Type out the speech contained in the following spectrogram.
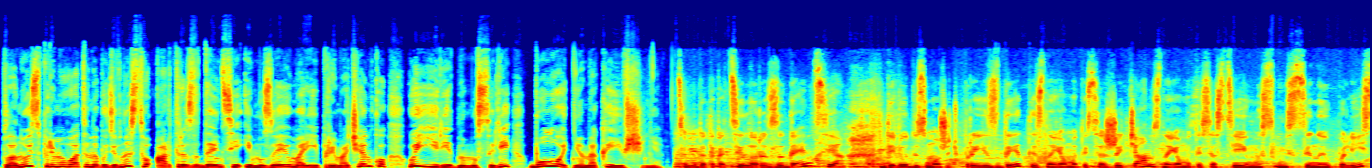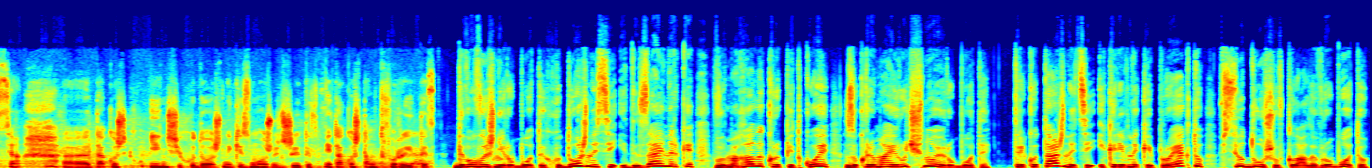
планують спрямувати на будівництво арт-резиденції і музею Марії Примаченко у її рідному селі Болотня на Київщині. Це буде така ціла резиденція, де люди зможуть приїздити, знайомитися з життям, знайомитися з цією місциною Полісся. Е, Також інші художники зможуть жити і також там творити. Дивовижні роботи художниці і дизайнерки вимагали кропіткої, зокрема й ручної роботи. Трикотажниці і керівники проекту всю душу вклали в роботу,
